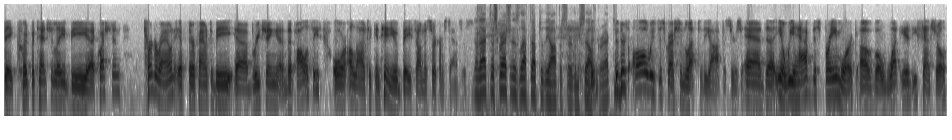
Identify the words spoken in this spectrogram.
they could potentially be uh, questioned turned around if they're found to be uh, breaching the policies or allowed to continue based on the circumstances. Now, that discretion is left up to the officer themselves, correct? There's always discretion left to the officers. And, uh, you know, we have this framework of uh, what is essential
